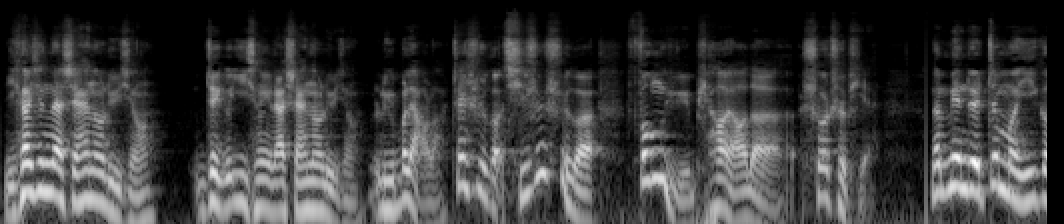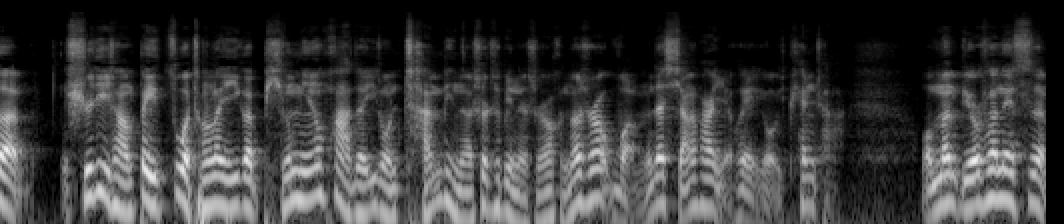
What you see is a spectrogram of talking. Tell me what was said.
你看现在谁还能旅行？这个疫情以来谁还能旅行？旅不了了。这是个其实是个风雨飘摇的奢侈品。那面对这么一个实际上被做成了一个平民化的一种产品的奢侈品的时候，很多时候我们的想法也会有偏差。我们比如说那次，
